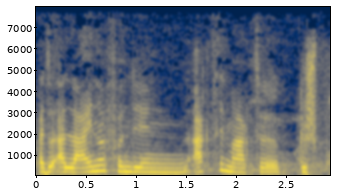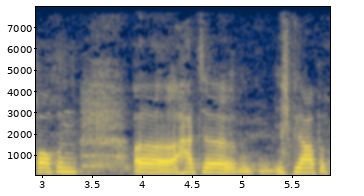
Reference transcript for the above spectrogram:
also alleine von den Aktienmärkten gesprochen, hatte, ich glaube,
